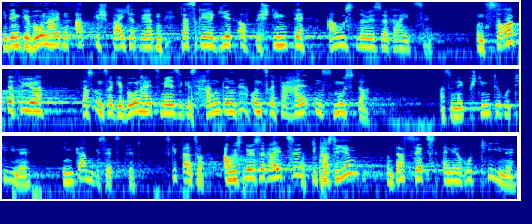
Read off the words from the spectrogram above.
in dem Gewohnheiten abgespeichert werden, das reagiert auf bestimmte Auslösereize und sorgt dafür, dass unser gewohnheitsmäßiges Handeln, unsere Verhaltensmuster, also eine bestimmte Routine, in Gang gesetzt wird. Es gibt also Auslösereize, die passieren und das setzt eine Routine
